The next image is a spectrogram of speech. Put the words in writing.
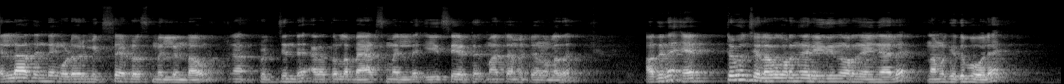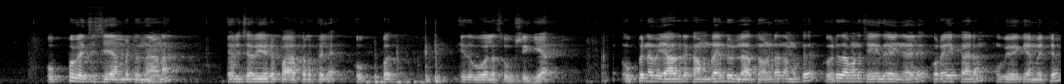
എല്ലാത്തിന്റെയും കൂടെ ഒരു മിക്സ് ആയിട്ടൊരു സ്മെല്ല് ഉണ്ടാവും. ഫ്രിഡ്ജിന്റെ അകത്തുള്ള ബാഡ് സ്മെല്ല് ഈസി ആയിട്ട് മാറ്റാൻ പറ്റുക എന്നുള്ളത്. അതിന് ഏറ്റവും ചിലവ് കുറഞ്ഞ രീതി എന്ന് പറഞ്ഞു കഴിഞ്ഞാൽ നമുക്ക് ഇതുപോലെ ഉപ്പ് വെച്ച് ചെയ്യാൻ പറ്റുന്നതാണ്. ഒരു ചെറിയൊരു പാത്രത്തിൽ ഉപ്പ് ഇതുപോലെ സൂക്ഷിക്കുക. ഉപ്പിന് യാതൊരു കംപ്ലൈന്റും ഇല്ലാത്തതുകൊണ്ട് നമുക്ക് ഒരു തവണ ചെയ്ത് കഴിഞ്ഞാൽ കുറേ കാലം ഉപയോഗിക്കാൻ പറ്റും.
